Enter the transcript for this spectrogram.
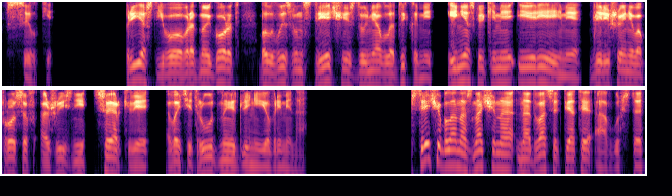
в ссылке. Приезд его в родной город был вызван встречей с двумя владыками и несколькими иереями для решения вопросов о жизни церкви в эти трудные для нее времена. Встреча была назначена на 25 августа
